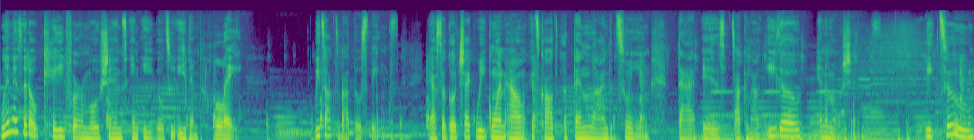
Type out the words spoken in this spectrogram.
When is it okay for emotions and ego to even play? We talked about those things. Yeah, so go check week one out. It's called A Thin Line Between. That is talking about ego and emotions. Week two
